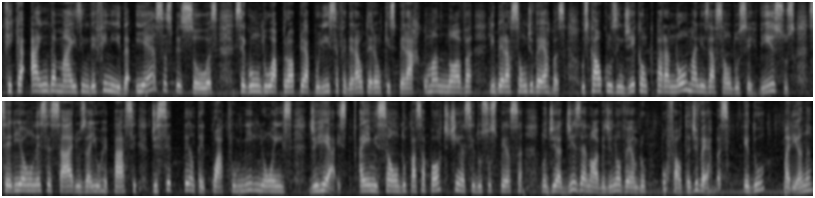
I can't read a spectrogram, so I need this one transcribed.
fica ainda mais indefinida e essas pessoas Segundo a própria Polícia Federal, terão que esperar uma nova liberação de verbas. Os cálculos indicam que para a normalização dos serviços seriam necessários aí o repasse de 74 milhões de reais. A emissão do passaporte tinha sido suspensa no dia 19 de novembro por falta de verbas. Edu, Mariana.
